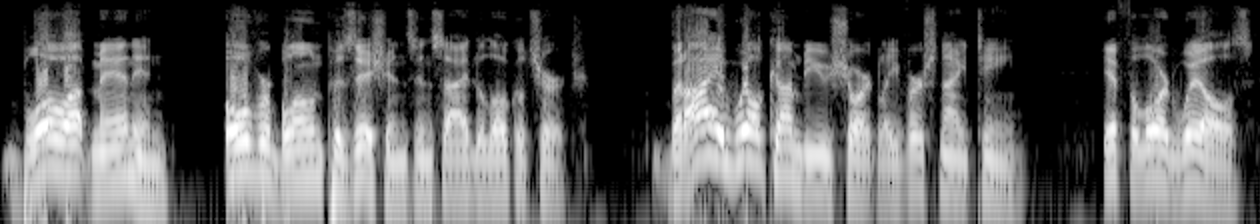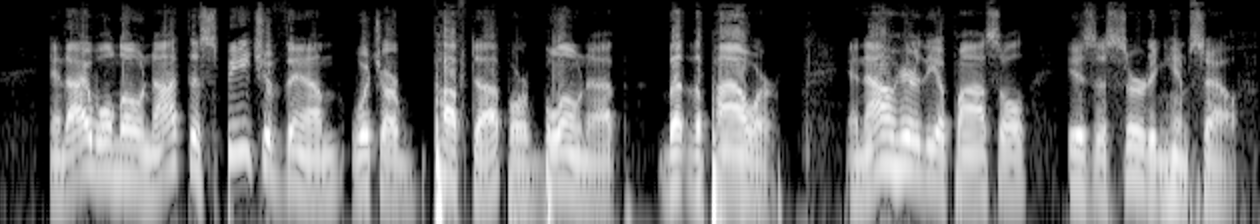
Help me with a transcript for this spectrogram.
blow up men in overblown positions inside the local church. But I will come to you shortly, verse 19, if the Lord wills, and I will know not the speech of them which are puffed up or blown up, but the power. And now here the apostle is asserting himself.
